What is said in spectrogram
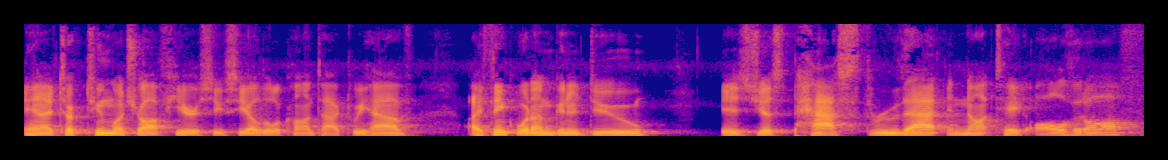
And I took too much off here, so you see how little contact we have. I think what I'm gonna do is just pass through that and not take all of it off.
